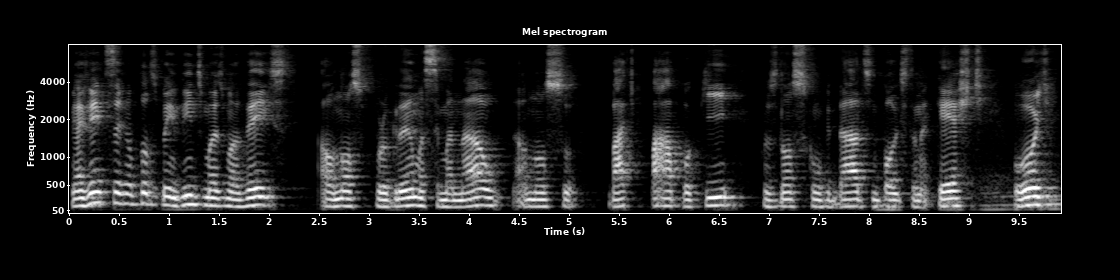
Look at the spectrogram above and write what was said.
Minha gente, sejam todos bem-vindos mais uma vez ao nosso programa semanal, ao nosso bate-papo aqui com os nossos convidados no Paulistana Cast. Hoje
